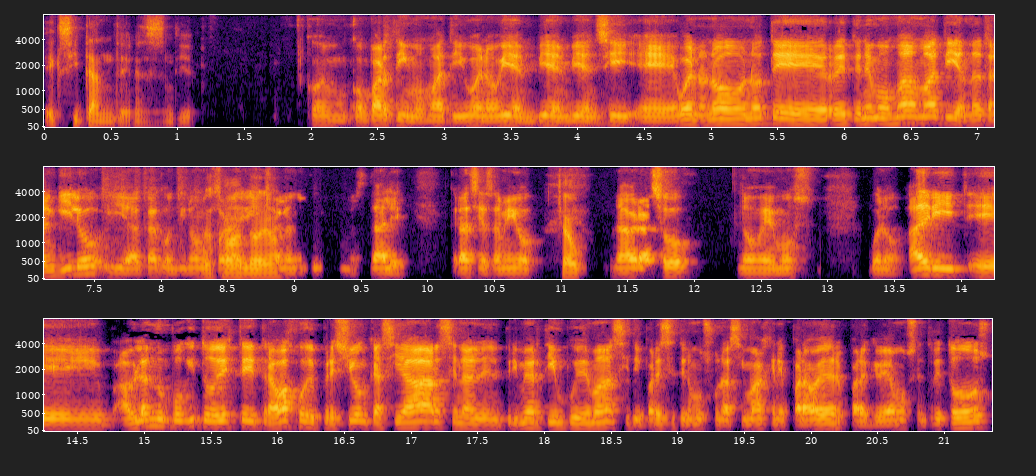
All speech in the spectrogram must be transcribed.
excitante en ese sentido compartimos, Mati. Bueno, bien, bien, bien, sí. Eh, bueno, no, no te retenemos más, Mati, anda tranquilo y acá continuamos para. Dale, gracias, amigo. Chau. Un abrazo, nos vemos. Bueno, Adri, eh, hablando un poquito de este trabajo de presión que hacía Arsenal en el primer tiempo y demás, si te parece, tenemos unas imágenes para ver, para que veamos entre todos,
